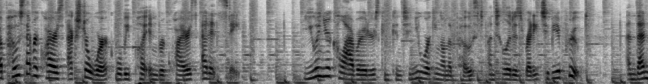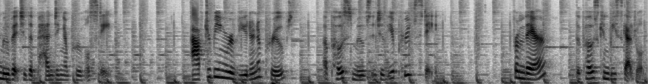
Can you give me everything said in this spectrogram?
A post that requires extra work will be put in requires edit state. You and your collaborators can continue working on the post until it is ready to be approved, and then move it to the pending approval state. After being reviewed and approved, a post moves into the approved state. From there, the post can be scheduled.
